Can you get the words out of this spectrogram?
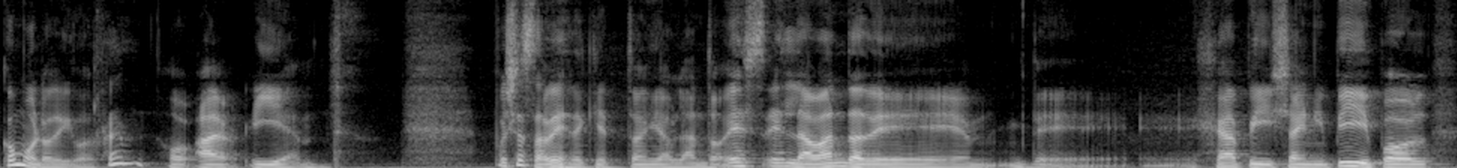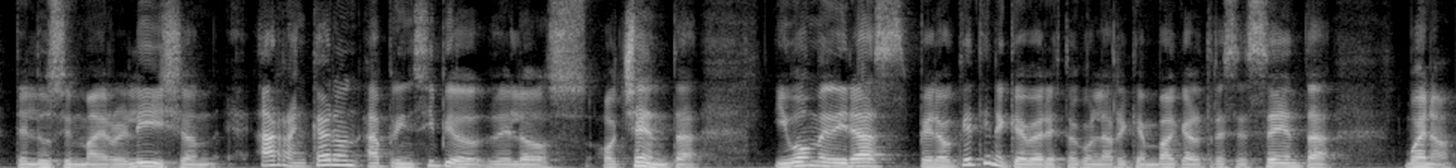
¿Cómo lo digo? ¿REM o REM? Pues ya sabes de qué estoy hablando. Es, es la banda de, de Happy Shiny People, de Losing My Religion. Arrancaron a principios de los 80. Y vos me dirás, ¿pero qué tiene que ver esto con la Rickenbacker 360? Bueno,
